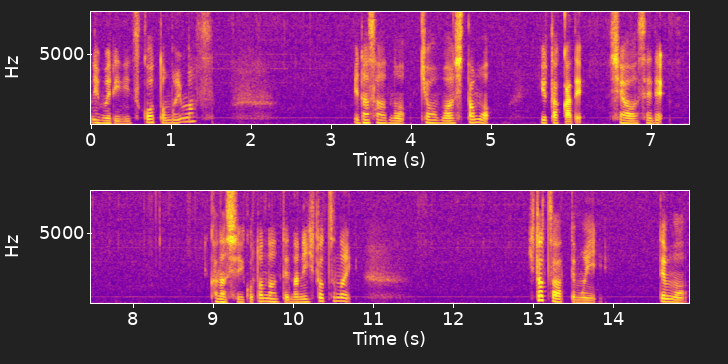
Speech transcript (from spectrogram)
眠りにつこうと思います。皆さんの今日も明日も豊かで幸せで悲しいことなんて何一つない。一つあってもいい。でも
